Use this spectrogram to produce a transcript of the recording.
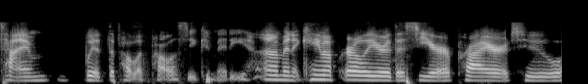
time with the Public Policy Committee, um, and it came up earlier this year prior to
